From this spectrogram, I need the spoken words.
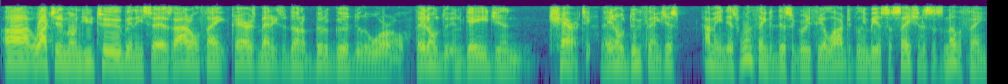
Uh, watching him on YouTube, and he says, I don't think charismatics have done a bit of good to the world. They don't do, engage in charity. They don't do things just I mean, it's one thing to disagree theologically and be a cessationist. It's another thing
